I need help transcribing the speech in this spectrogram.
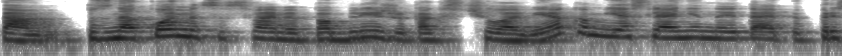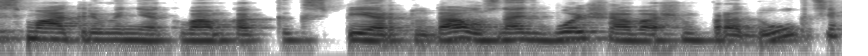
там, познакомиться с вами поближе как с человеком, если они на этапе присматривания к вам как к эксперту, да, узнать больше о вашем продукте,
